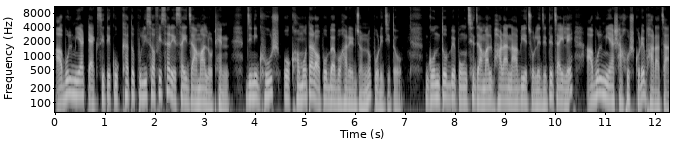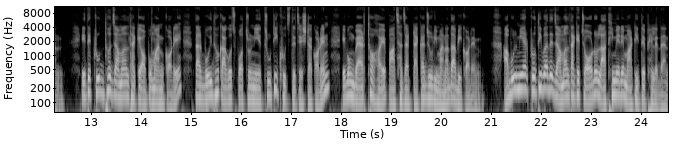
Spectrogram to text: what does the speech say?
আবুল মিয়ার ট্যাক্সিতে কুখ্যাত পুলিশ অফিসার এসআই জামাল ওঠেন, যিনি ঘুষ ও ক্ষমতার অপব্যবহারের জন্য পরিচিত। গন্তব্যে পৌঁছে জামাল ভাড়া না বিয়ে চলে যেতে চাইলে আবুল মিয়া সাহস করে ভাড়া চান। এতে ক্রুদ্ধ জামাল তাকে অপমান করে, তার বৈধ কাগজপত্র নিয়ে ত্রুটি খুঁজতে চেষ্টা করেন এবং ব্যর্থ হয়ে পাঁচ হাজার টাকা জরিমানা দাবি করেন। আবুল মিয়ার প্রতিবাদে জামাল তাকে চড় লাথি মেরে মাটিতে ফেলে দেন।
